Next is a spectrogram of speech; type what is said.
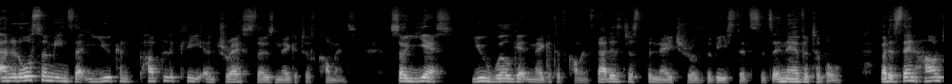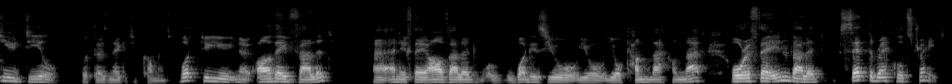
And it also means that you can publicly address those negative comments. So yes you will get negative comments. That is just the nature of the beast. It's it's inevitable. But it's then how do you deal with those negative comments? What do you, you know are they valid uh, and if they are valid what is your your your comeback on that? Or if they're invalid set the record straight.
